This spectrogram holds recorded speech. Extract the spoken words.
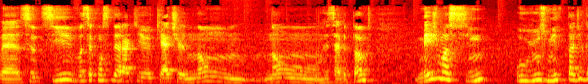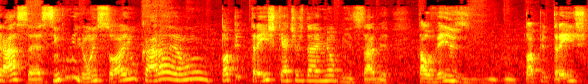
É, se, se, você considerar que o catcher não, não recebe tanto, mesmo assim o Will Smith tá de graça. É 5 milhões só e o cara é um top 3 catchers da MLB, sabe? Talvez top 3,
